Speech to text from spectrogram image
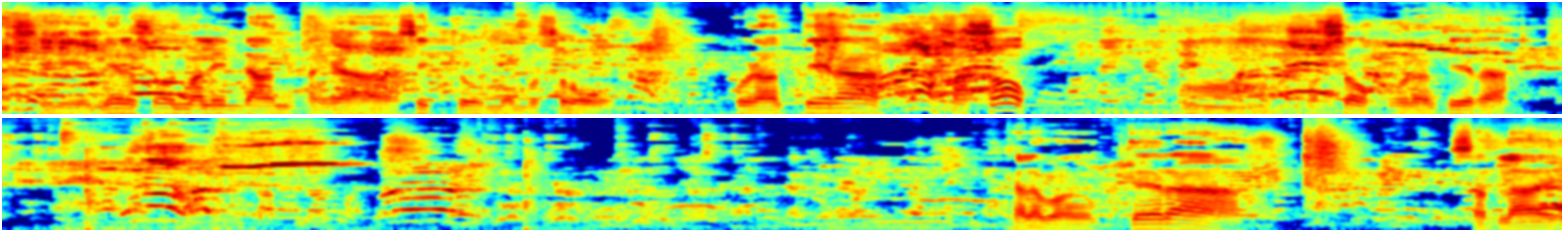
Si Nelson Malindan, taga Sitio Mambusong. Unang tira, pasok. Hmm, pasok, unang tira. Kalawang tira. Sablay.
